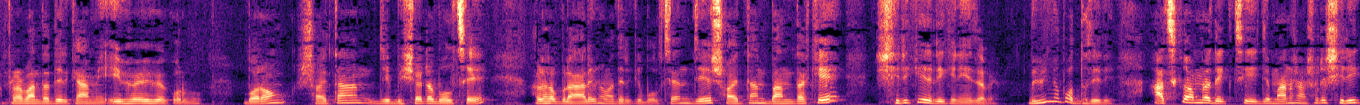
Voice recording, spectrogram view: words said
আপনার বান্দাদেরকে আমি এইভাবে এইভাবে করব। বরং শয়তান যে বিষয়টা বলছে, আল্লাহ রবুল্লাহ আলম আমাদেরকে বলছেন যে শয়তান বান্দাকে শিরিকের দিকে নিয়ে যাবে। বিভিন্ন পদ্ধতিতে। আজকেও আমরা দেখছি যে মানুষ আসলে শিরিক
